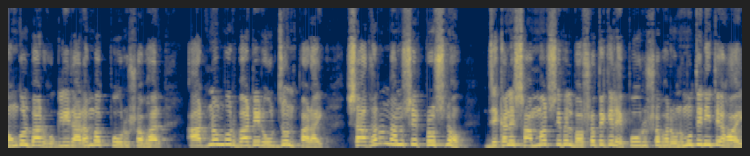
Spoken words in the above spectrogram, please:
মঙ্গলবার হুগলির আরামবাগ পৌরসভার আট নম্বর ওয়ার্ডের অর্জুন পাড়ায়। সাধারণ মানুষের প্রশ্ন, যেখানে সাবমার্সিবল বসাতে গেলে পৌরসভার অনুমতি নিতে হয়,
